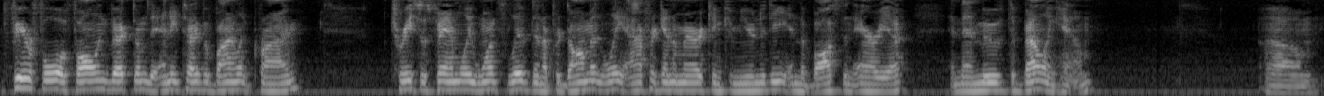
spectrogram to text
fearful of falling victim to any type of violent crime. Theresa's family once lived in a predominantly African American community in the Boston area and then moved to Bellingham. Um,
